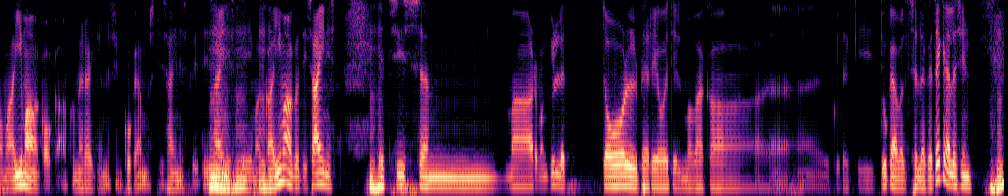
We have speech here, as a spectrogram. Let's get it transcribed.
oma imagoga, kui me räägime siin kogemusdisainist või disainist Mhm, või ima- ka mhm. imago disainist Mhm. et siis ähm, ma arvan küll, et tol perioodil ma väga kuidagi tugevalt sellega tegelesin mm, Mhm. -hmm.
